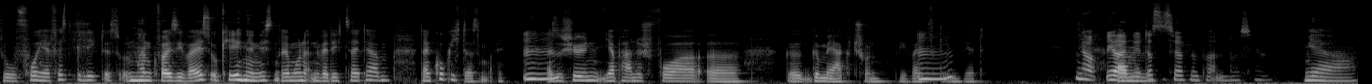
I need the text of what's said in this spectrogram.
so vorher festgelegt ist und man quasi weiß, okay, in den nächsten drei Monaten werde ich Zeit haben, dann gucke ich das mal. Mhm. Also schön japanisch vor äh, ge gemerkt schon, wie weit es mhm. gehen wird. Ja, ja, ähm, nee, das ist ja auf jeden Fall anders, ja. Ja.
